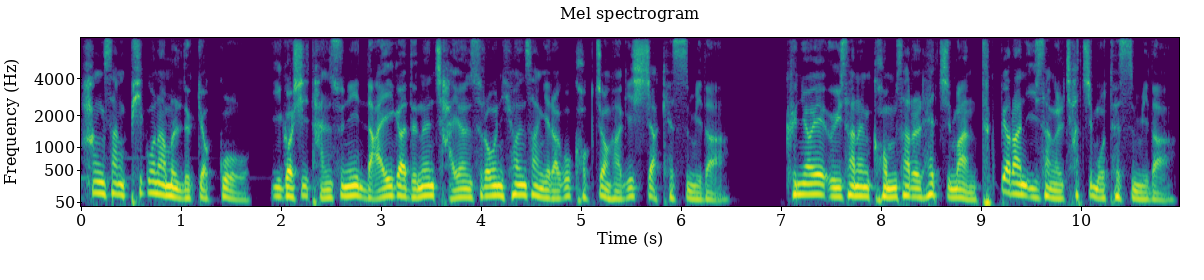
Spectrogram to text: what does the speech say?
항상 피곤함을 느꼈고 이것이 단순히 나이가 드는 자연스러운 현상이라고 걱정하기 시작했습니다. 그녀의 의사는 검사를 했지만 특별한 이상을 찾지 못했습니다.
